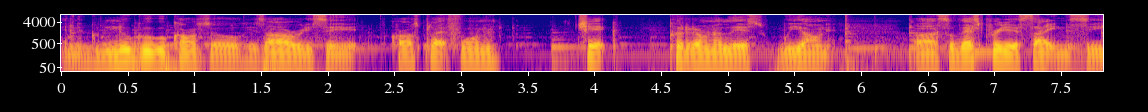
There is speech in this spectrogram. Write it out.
And the new Google console has already said cross platforming, check, put it on the list, we own it. Uh, so that's pretty exciting to see.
